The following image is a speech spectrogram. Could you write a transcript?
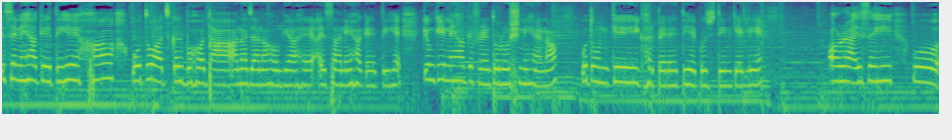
इसे नेहा कहती है हाँ वो तो आजकल बहुत आ, आना जाना हो गया है ऐसा नेहा कहती है। क्योंकि नेहा के फ्रेंड तो रोशनी है ना। वो तो उनके ही घर पे रहती है कुछ दिन के लिए। और ऐसे ही वो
